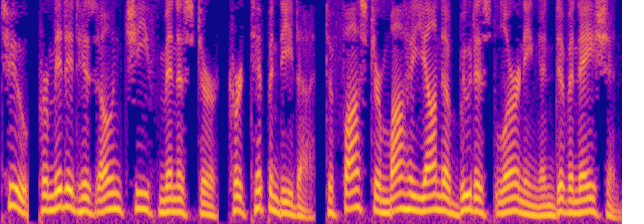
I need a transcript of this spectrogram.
too, permitted his own chief minister, Kirtipandita, to foster Mahayana Buddhist learning and divination.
